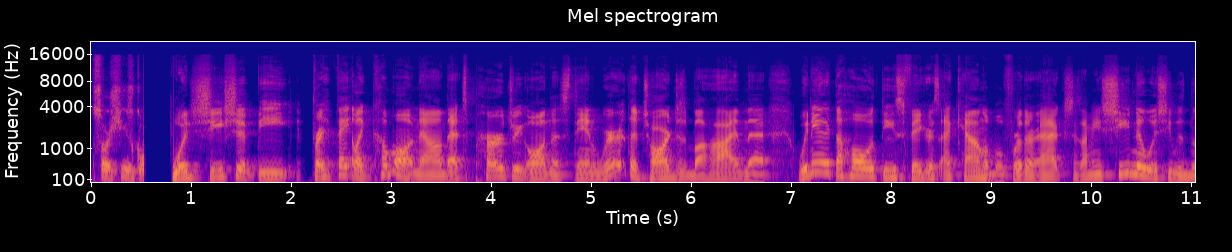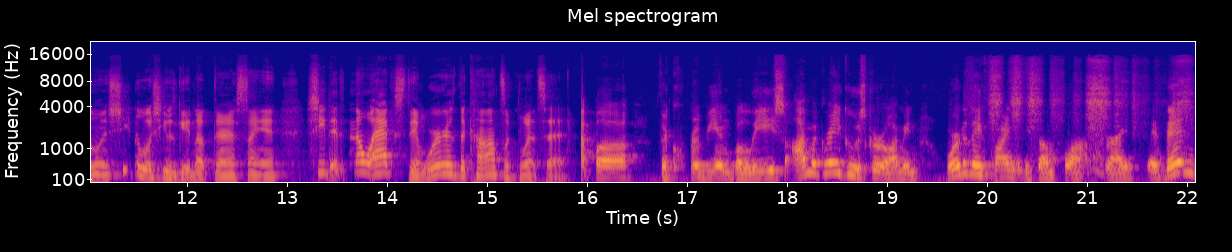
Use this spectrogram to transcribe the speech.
So she's going. Which she should be like, come on now, that's perjury on the stand. Where are the charges behind that? We need to hold these figures accountable for their actions. I mean, she knew what she was doing. She knew what she was getting up there and saying. She did no accident. Where is the consequence at? Uh, the Caribbean, Belize. I'm a Grey Goose girl. I mean, where do they find these dumb flops, right? And then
